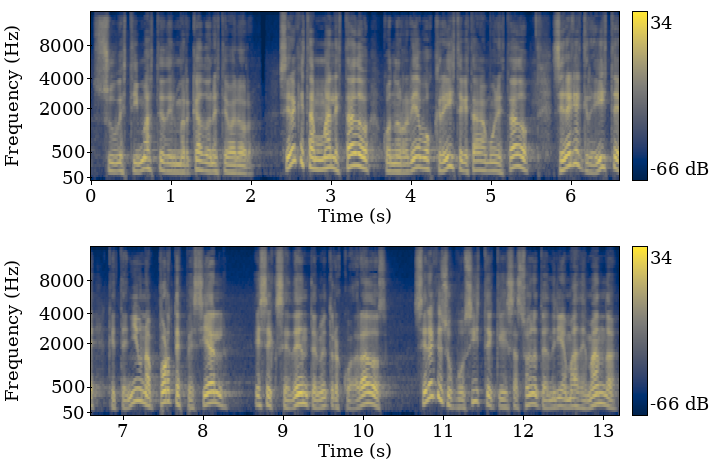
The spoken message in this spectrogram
subestimaste del mercado en este valor? ¿Será que está en mal estado cuando en realidad vos creíste que estaba en buen estado? ¿Será que creíste que tenía un aporte especial ese excedente en metros cuadrados? ¿Será que supusiste que esa zona tendría más demanda?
